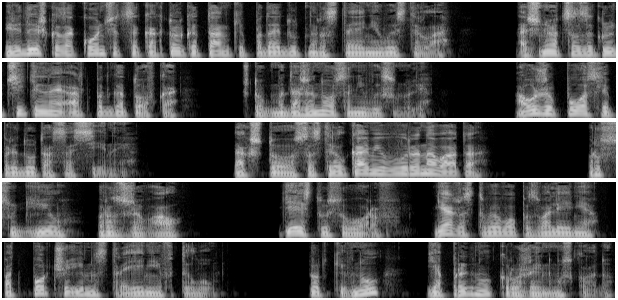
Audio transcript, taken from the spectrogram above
Передышка закончится, как только танки подойдут на расстояние выстрела. Начнется заключительная артподготовка, чтобы мы даже носа не высунули. А уже после придут ассасины. Так что со стрелками вы рановато. Рассудил, разжевал. Действуй, Суворов. Я же, с твоего позволения, подпорчу им настроение в тылу. Тот кивнул, я прыгнул к оружейному складу.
